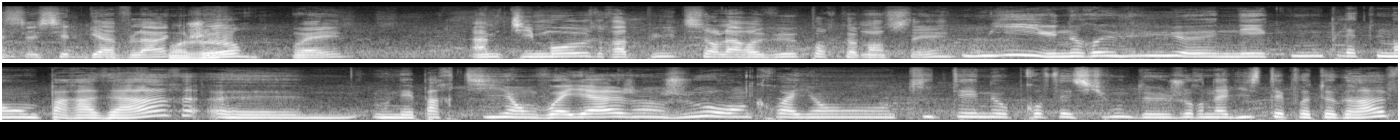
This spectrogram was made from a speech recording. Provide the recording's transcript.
Cécile Gavlac. Bonjour. Oui. Un petit mot rapide sur la revue pour commencer Oui, une revue euh, née complètement par hasard. Euh, on est parti en voyage un jour en croyant quitter nos professions de journaliste et photographe.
